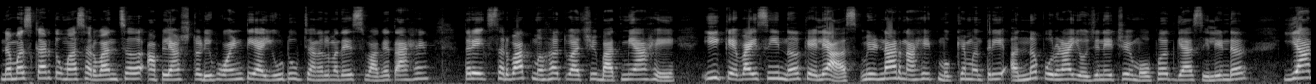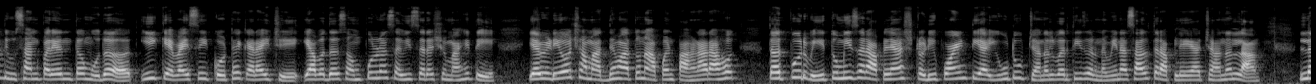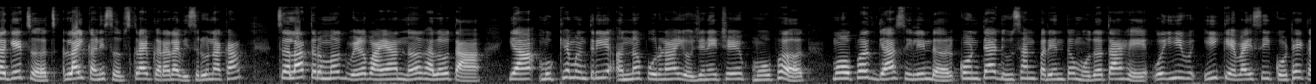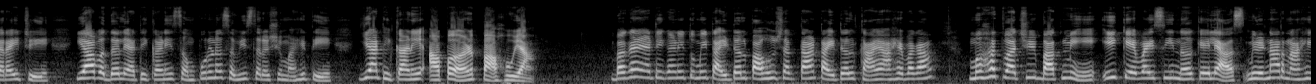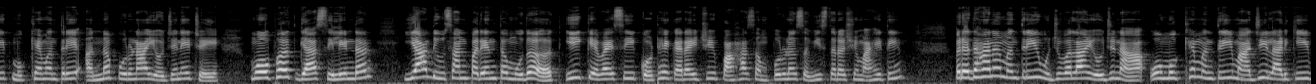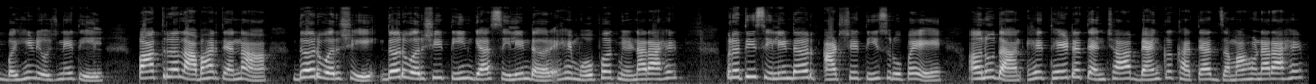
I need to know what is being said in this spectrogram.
नमस्कार तुम्हा सर्वांचं आपल्या स्टडी पॉईंट या यूट्यूब चॅनलमध्ये स्वागत आहे. तर एक सर्वात महत्त्वाची बातमी आहे ई के वाय सी न केल्यास मिळणार नाहीत मुख्यमंत्री अन्नपूर्णा योजनेचे मोफत गॅस सिलेंडर. या दिवसांपर्यंत मुदत ई के वाय सी कोठे करायची याबद्दल संपूर्ण सविस्तर अशी माहिती या व्हिडिओच्या माध्यमातून आपण पाहणार आहोत. तत्पूर्वी तुम्ही जर आपल्या स्टडी पॉईंट या यूट्यूब चॅनलवरती जर नवीन असाल तर आपल्या या चॅनलला लगेचच लाईक आणि सबस्क्राईब करायला विसरू नका. चला तर मग वेळ वाया न घालवता या मुख्यमंत्री अन्नपूर्णा योजनेचे मोफत मोफत गॅस सिलेंडर कोणत्या दिवसांपर्यंत मुदत आहे व E E K Y C कोठे करायची याबद्दल या ठिकाणी संपूर्ण सविस्तर अशी माहिती या ठिकाणी आपण पाहूया. बघा या ठिकाणी तुम्ही टायटल पाहू शकता. टायटल काय आहे बघा? महत्त्वाची बातमी ई के वाय सी न केल्यास मिळणार नाहीत मुख्यमंत्री अन्नपूर्णा योजनेचे मोफत गॅस सिलेंडर. या दिवसांपर्यंत मुदत ई के वाय सी कोठे करायची पहा संपूर्ण सविस्तर अशी माहिती. प्रधानमंत्री उज्ज्वला योजना व मुख्यमंत्री माझी लाडकी बहीण योजनेतील पात्र लाभार्थ्यांना दरवर्षी दरवर्षी तीन गॅस सिलेंडर हे मोफत मिळणार आहेत प्रति सिलेंडर आठशे तीस रुपये. अनुदान हे थेट त्यांच्या बँक खात्यात जमा होणार आहे.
